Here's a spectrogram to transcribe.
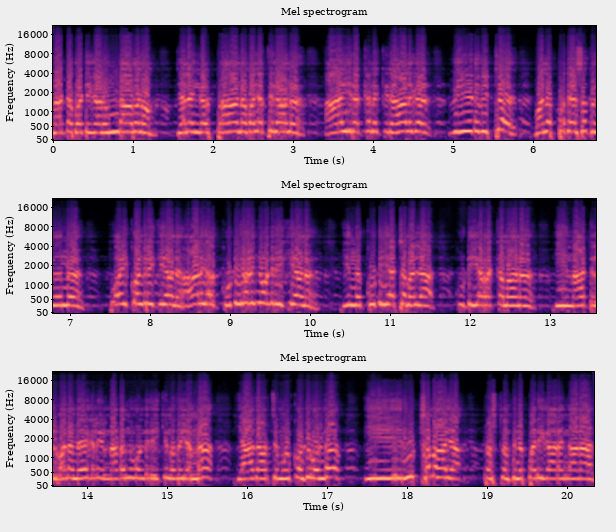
നടപടികൾ ഉണ്ടാവണം. ജനങ്ങൾ പ്രാണഭയത്തിലാണ്. ആയിരക്കണക്കിന് ആളുകൾ വീട് വിറ്റ് വനപ്രദേശത്ത് നിന്ന് പോയിക്കൊണ്ടിരിക്കുകയാണ്. ആളുകൾ കുടിയൊഴിഞ്ഞുകൊണ്ടിരിക്കുകയാണ്. ഇന്ന് കുടിയേറ്റമല്ല കുടിയിറക്കമാണ് ഈ നാട്ടിൽ വനമേഖലയിൽ നടന്നുകൊണ്ടിരിക്കുന്നത് എന്ന യാഥാർത്ഥ്യം ഉൾക്കൊണ്ടുകൊണ്ട് ഈ രൂക്ഷമായ പ്രശ്നത്തിന് പരിഹാരം കാണാൻ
